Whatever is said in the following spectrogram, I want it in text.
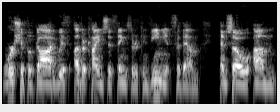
worship of God with other kinds of things that are convenient for them. And so, um,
